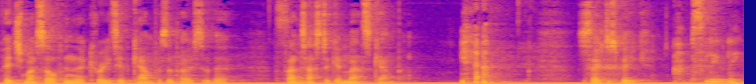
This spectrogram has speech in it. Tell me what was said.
pitched myself in the creative camp as opposed to the fantastic at maths camp. Yeah. So to speak. Absolutely.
